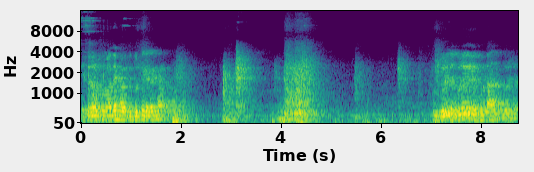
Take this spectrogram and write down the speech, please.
ভিতরে অংশগুলো দেখা দূর থেকে দেখা দূরে যা দূরে গেলে ভুলটা দূরে যা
